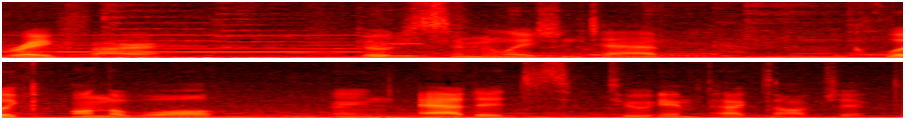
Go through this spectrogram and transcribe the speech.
Rayfire, go to Simulation tab, click on the wall, and add it to Impact Object.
